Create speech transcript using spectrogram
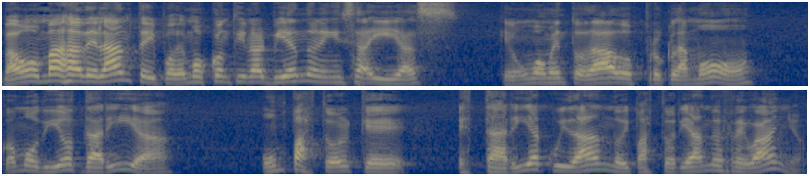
Vamos más adelante y podemos continuar viendo en Isaías que en un momento dado proclamó cómo Dios daría un pastor que estaría cuidando y pastoreando el rebaño.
